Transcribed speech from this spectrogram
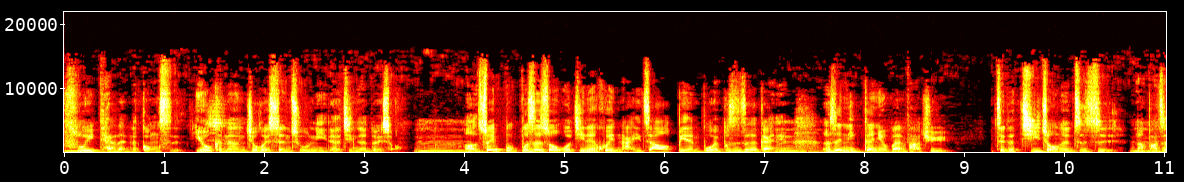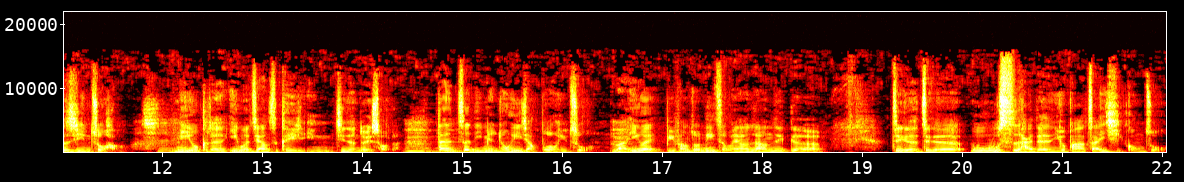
Free talent 的公司，嗯、有可能就会胜出你的竞争对手。嗯，哦，所以不不是说我今天会哪一招，别人不会，不是这个概念，嗯、而是你更有办法去这个集众人之智，然后把这个事情做好。你有可能因为这样子可以赢竞争对手的。嗯，但是这里面容易讲不容易做，对吧？嗯、因为比方说，你怎么样让这个。这个这个五湖四海的人有办法在一起工作，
